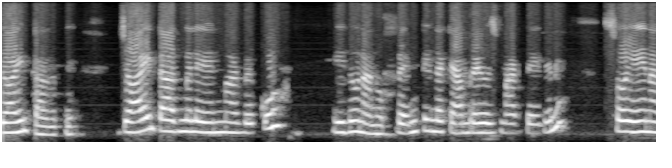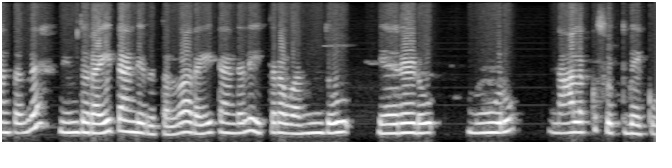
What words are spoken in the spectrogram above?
ಜಾಯಿಂಟ್ ಆಗುತ್ತೆ. ಜಾಯಿಂಟ್ ಆದ್ಮೇಲೆ ಏನ್ ಮಾಡ್ಬೇಕು? ಇದು ನಾನು ಫ್ರಂಟ್ ಇಂದ ಕ್ಯಾಮ್ರಾ ಯೂಸ್ ಮಾಡ್ತಾ ಇದ್ದೀನಿ. ಸೊ ಏನಂತಂದ್ರೆ, ನಿಮ್ದು ರೈಟ್ ಹ್ಯಾಂಡ್ ಇರುತ್ತಲ್ವಾ? ರೈಟ್ ಹ್ಯಾಂಡ್ ಅಲ್ಲಿ ಈ ತರ ಒಂದು, ಎರಡು, ಮೂರು, ನಾಲ್ಕು ಸುತ್ತಬೇಕು.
